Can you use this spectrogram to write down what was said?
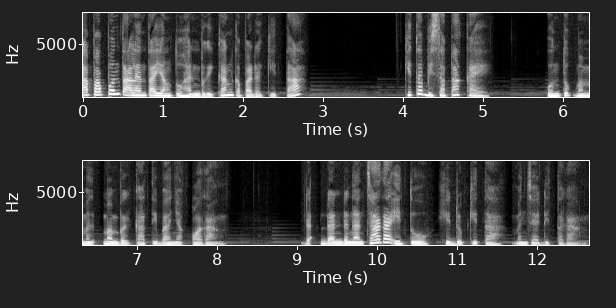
Apa pun talenta yang Tuhan berikan kepada kita, kita bisa pakai untuk memberkati banyak orang dan dengan cara itu hidup kita menjadi terang.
